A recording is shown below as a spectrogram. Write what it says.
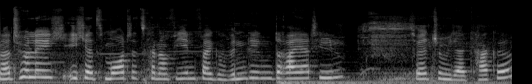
Natürlich, ich als Mortis kann auf jeden Fall gewinnen gegen ein Dreier-Team. Das wird schon wieder kacke.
